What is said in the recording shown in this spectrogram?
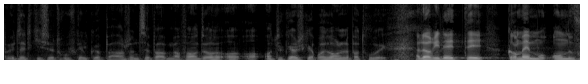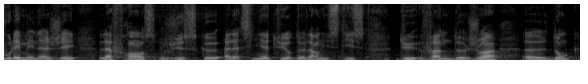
Peut-être qu'il se trouve quelque part, je ne sais pas. Mais enfin, en, tout cas, jusqu'à présent, on ne l'a pas trouvé. Alors, il a été, quand même, on ne voulait ménager la France jusqu'à la signature de l'armistice du 22 juin. Euh, donc,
